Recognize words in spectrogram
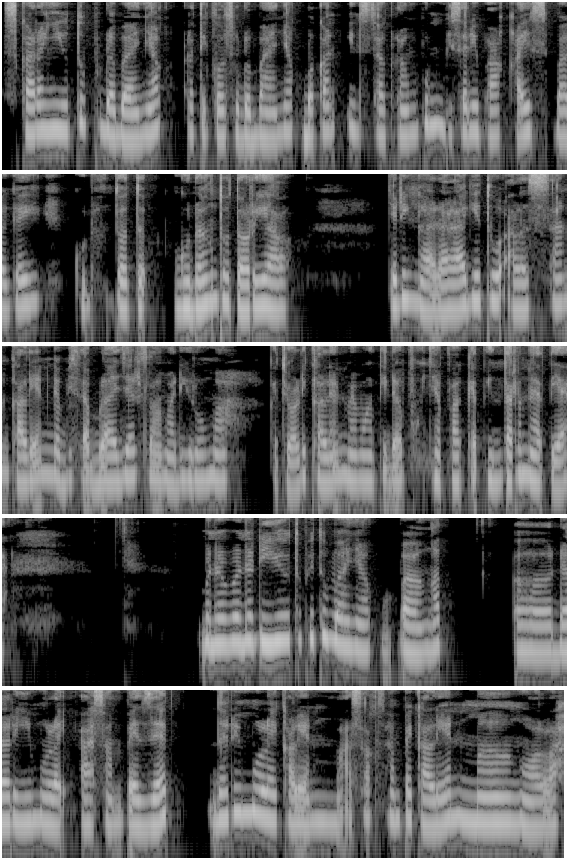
Sekarang YouTube udah banyak, artikel sudah banyak, bahkan Instagram pun bisa dipakai sebagai gudang, tuto gudang tutorial. Jadi nggak ada lagi tuh alasan kalian nggak bisa belajar selama di rumah, kecuali kalian memang tidak punya paket internet ya. Bener-bener di YouTube itu banyak banget uh, dari mulai A sampai Z, dari mulai kalian memasak sampai kalian mengolah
